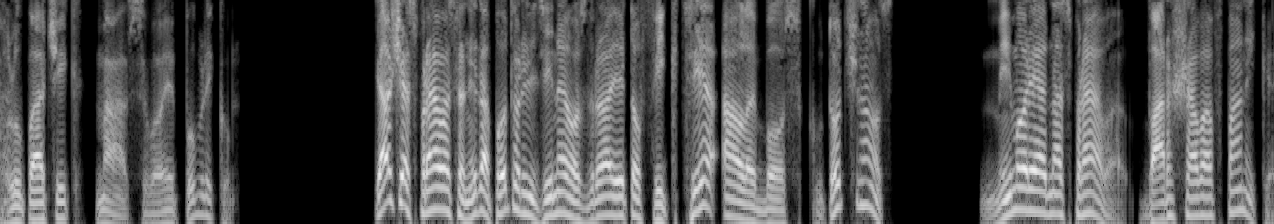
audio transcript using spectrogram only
hlupáčik má svoje publikum. Ďalšia správa sa nedá potvrdiť z iného zdroja, je to fikcia alebo skutočnosť? Mimoriadná správa. Varšava v panike.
